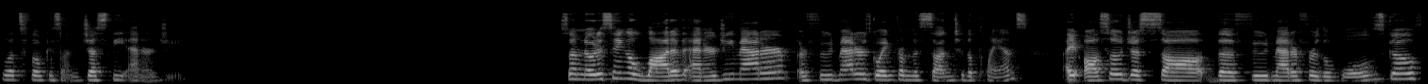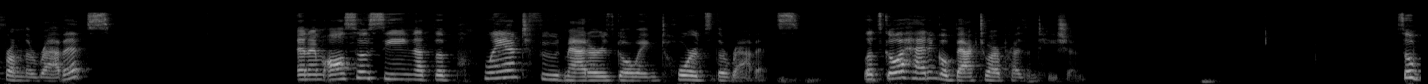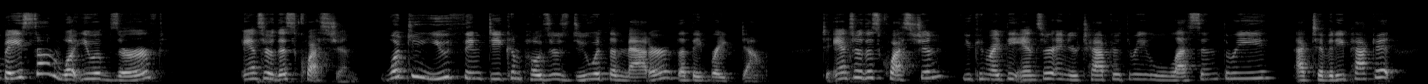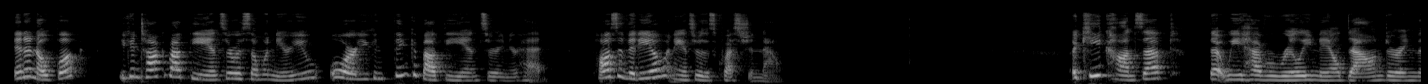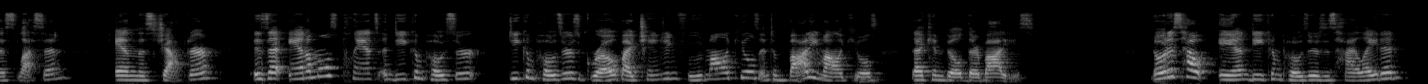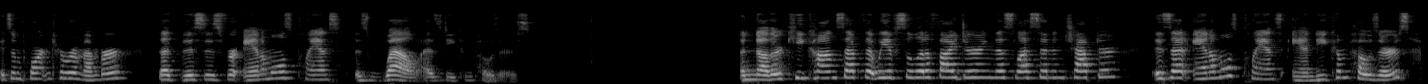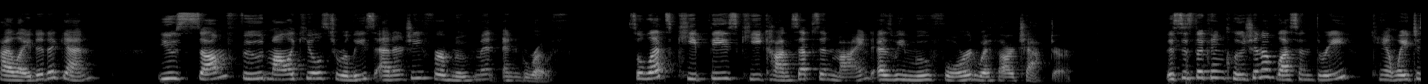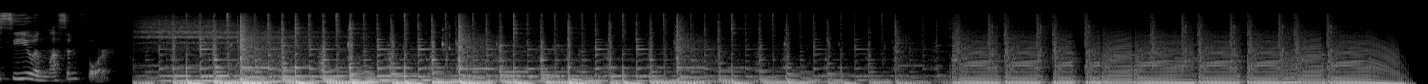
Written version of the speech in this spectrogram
So let's focus on just the energy. So I'm noticing a lot of energy matter or food matter is going from the sun to the plants. I also just saw the food matter for the wolves go from the rabbits. And I'm also seeing that the plant food matter is going towards the rabbits. Let's go ahead and go back to our presentation. So based on what you observed, answer this question. What do you think decomposers do with the matter that they break down? To answer this question, you can write the answer in your Chapter 3, Lesson 3 activity packet in a notebook you can talk about the answer with someone near you, or you can think about the answer in your head. Pause the video and answer this question now. A key concept that we have really nailed down during this lesson and this chapter is that animals, plants, and decomposer, decomposers grow by changing food molecules into body molecules that can build their bodies. Notice how and decomposers is highlighted. It's important to remember that this is for animals, plants, as well as decomposers. Another key concept that we have solidified during this lesson and chapter is that animals, plants, and decomposers, highlighted again, use some food molecules to release energy for movement and growth. So let's keep these key concepts in mind as we move forward with our chapter. This is the conclusion of lesson three. Can't wait to see you in lesson four.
